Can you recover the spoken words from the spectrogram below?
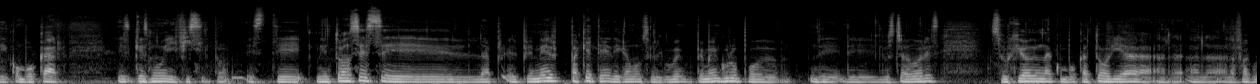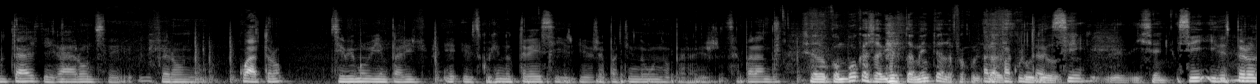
de convocar es que es muy difícil. Este, entonces, eh, el primer paquete, digamos, el, primer grupo de, ilustradores surgió de una convocatoria a la, a la, facultad, llegaron, se fueron cuatro, sirvió muy bien para ir eh, escogiendo tres y, repartiendo uno para ir separando. O sea, lo convocas abiertamente a la facultad, a la facultad de, sí. de diseño. Sí, y pero,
